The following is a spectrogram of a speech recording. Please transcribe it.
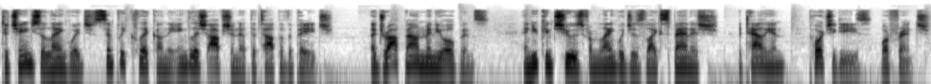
to change the language, simply click on the English option at the top of the page. A drop down menu opens, and you can choose from languages like Spanish, Italian, Portuguese, or French.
